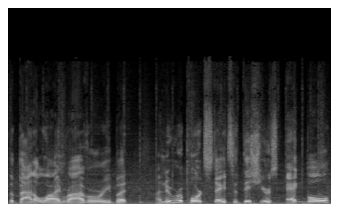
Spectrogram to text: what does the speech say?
the battle line rivalry. But a new report states that this year's Egg Bowl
